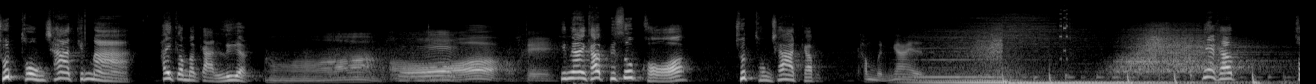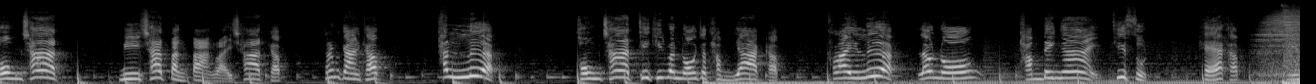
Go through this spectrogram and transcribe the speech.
ชุดธงชาติขึ้นมา ให้กรรมการเลือก อ๋ออ๋อโอเคทีมงานครับพี่ซุปขอชุดธงชาติครับทำเหมือนง่ายเลยเนี่ยครับธงชาติมีชาติต่างๆ หลายชาติครับท่านผู้การครับ ท่านเลือกธงชาติที่คิดว่าน้องจะทำยากครับ ใครเลือกแล้วน้องทำได้ง่ายที่สุดแพ้ครับนี่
